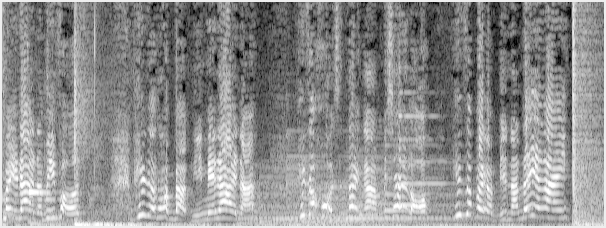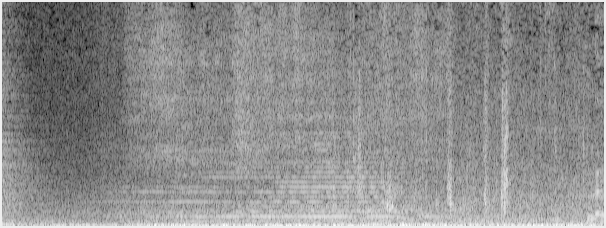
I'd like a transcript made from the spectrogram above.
ไม่ได้นะพี่เฟิร์ส พี่จะทำแบบนี้ไม่ได้นะ พี่จะขอฉันแต่งงานไม่ใช่เหรอ พี่จะไปกับเย็นนั้นได้ยังไง และ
